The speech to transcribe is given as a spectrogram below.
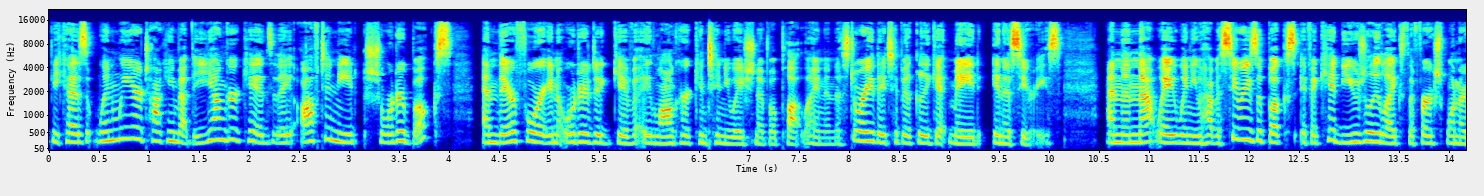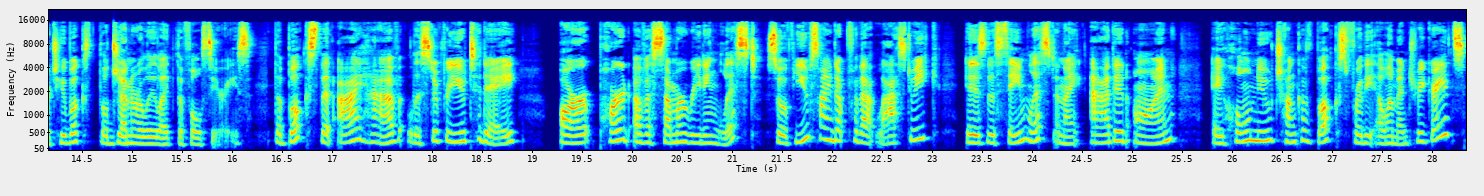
Because when we are talking about the younger kids, they often need shorter books, and therefore, in order to give a longer continuation of a plotline in a story, they typically get made in a series. And then that way, when you have a series of books, if a kid usually likes the first one or two books, they'll generally like the full series. The books that I have listed for you today are part of a summer reading list. So if you signed up for that last week, it is the same list, and I added on a whole new chunk of books for the elementary grades.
